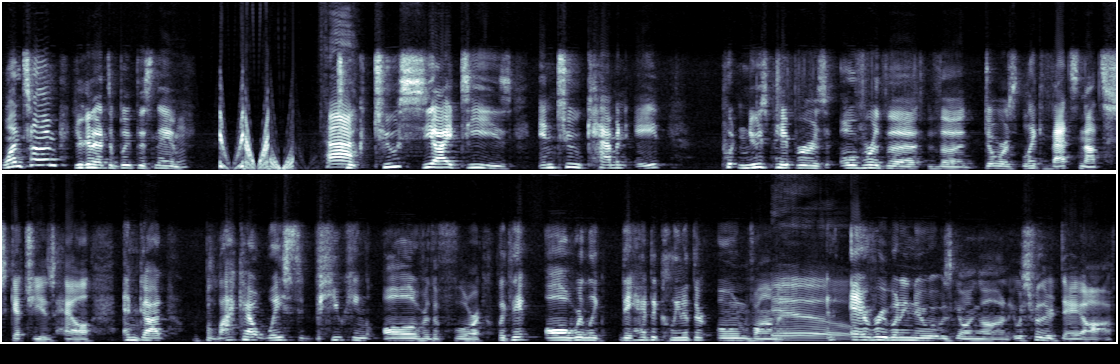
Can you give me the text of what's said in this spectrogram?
one time, you're gonna have to bleep this name. Mm-hmm. Ha! Took two CITs into cabin eight, put newspapers over the the doors. Like that's not sketchy as hell, and got blackout wasted puking all over the floor. Like they all were like they had to clean up their own vomit. and everybody knew what was going on. It was for their day off.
